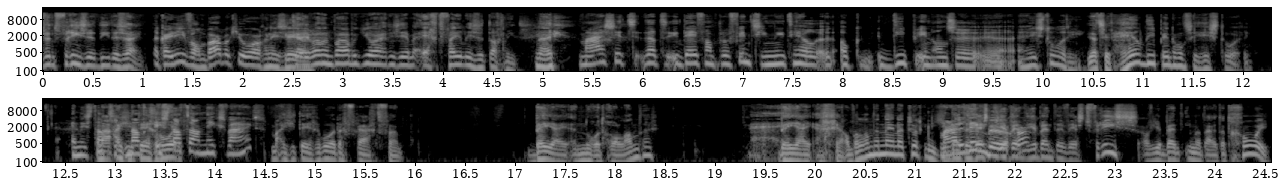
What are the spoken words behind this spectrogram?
600.000 Friezen die er zijn. Dan kan je in ieder geval een barbecue organiseren. Dan kan je wel een barbecue organiseren, maar echt veel is het toch niet. Nee. Maar zit dat idee van provincie niet heel uh, ook diep in onze uh, historie? Dat zit heel diep in onze historie. En is dat, dan, is dat dan niks waard? Maar als je tegenwoordig vraagt van... ben jij een Noord-Hollander? Nee. Ben jij een Gelderlander? Nee, natuurlijk niet. Je maar bent een Limburger? West, je, bent, je bent een West-Fries. Of je bent iemand uit het Gooi.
